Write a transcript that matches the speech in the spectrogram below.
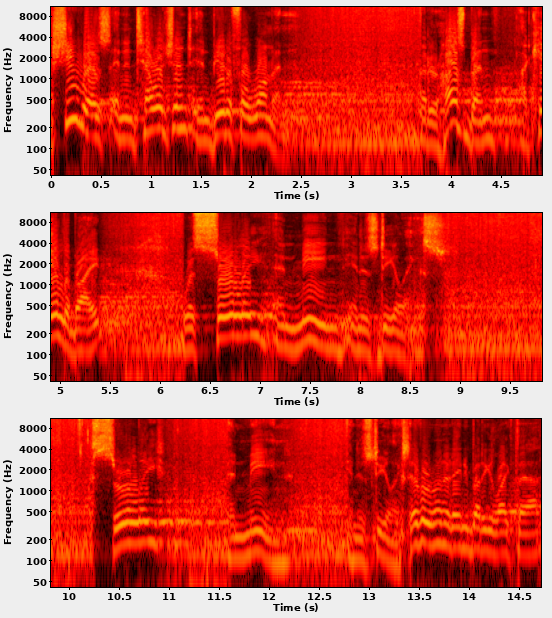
She was an intelligent and beautiful woman, but her husband, a Calebite, was surly and mean in his dealings. surly and mean in his dealings. Ever run into anybody like that?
